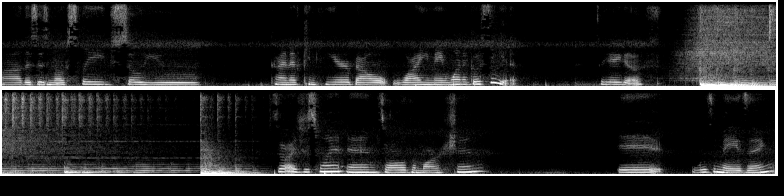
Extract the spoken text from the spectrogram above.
Uh, this is mostly so you kind of can hear about why you may want to go see it. So here he goes. So I just went and saw The Martian. It was amazing.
